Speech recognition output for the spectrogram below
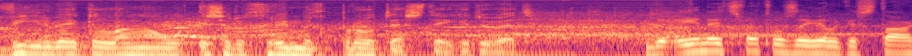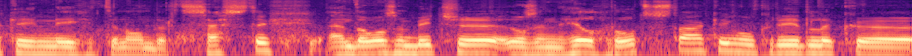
Vier weken lang al is er grimmig protest tegen de wet. De eenheidswet was eigenlijk een staking in 1960. En dat was een beetje, dat was een heel grote staking, ook redelijk uh,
